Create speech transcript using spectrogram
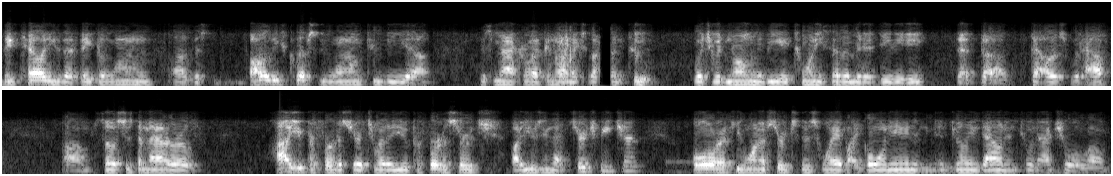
they tell you that they belong, uh, this, all of these clips belong to the uh, this macroeconomics lesson 2, which would normally be a 27 minute DVD that uh, Dallas would have. Um, so it's just a matter of how you prefer to search, whether you prefer to search by using that search feature or if you want to search this way by going in and, and drilling down into an actual um,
